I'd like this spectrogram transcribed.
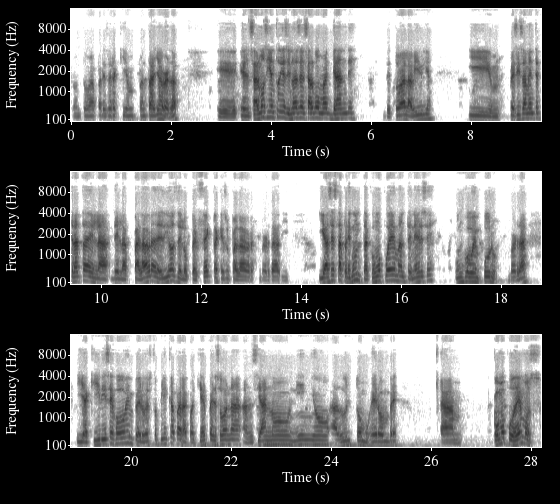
pronto va a aparecer aquí en pantalla, ¿verdad? Eh, el Salmo 119 es el salmo más grande de toda la Biblia y mm, precisamente trata de la, de la palabra de Dios, de lo perfecta que es su palabra, ¿verdad? Y, y hace esta pregunta, ¿cómo puede mantenerse un joven puro, ¿verdad? Y aquí dice joven, pero esto aplica para cualquier persona, anciano, niño, adulto, mujer, hombre. ¿Cómo podemos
